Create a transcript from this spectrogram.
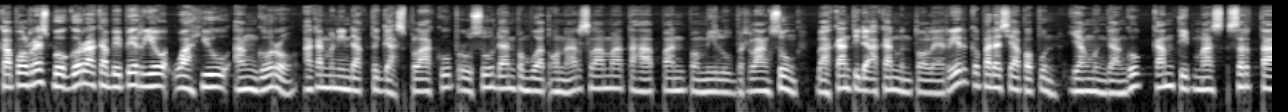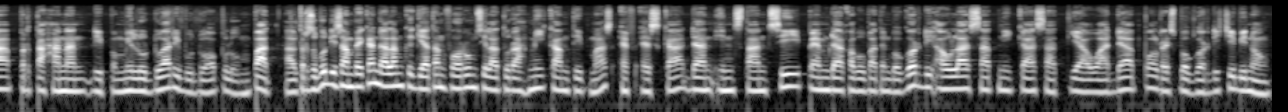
Kapolres Bogor AKBP Rio Wahyu Anggoro akan menindak tegas pelaku perusuh dan pembuat onar selama tahapan pemilu berlangsung, bahkan tidak akan mentolerir kepada siapa pun yang mengganggu Kamtipmas serta pertahanan di pemilu 2024. Hal tersebut disampaikan dalam kegiatan forum silaturahmi Kamtipmas, FSK, dan instansi Pemda Kabupaten Bogor di Aula Satnika Satyawada Polres Bogor di Cibinong.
